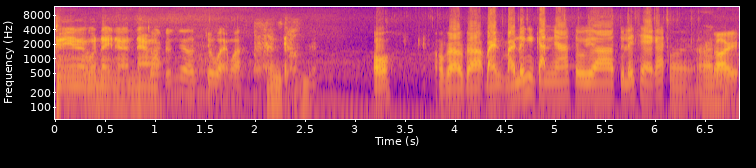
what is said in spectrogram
xe bên đây nè anh Nam Tôi đứng ở chỗ bạn mà. Anh cầm nè. ok ok. Bạn bạn đứng cái canh nha tôi à, tôi lấy xe cái. Rồi anh rồi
